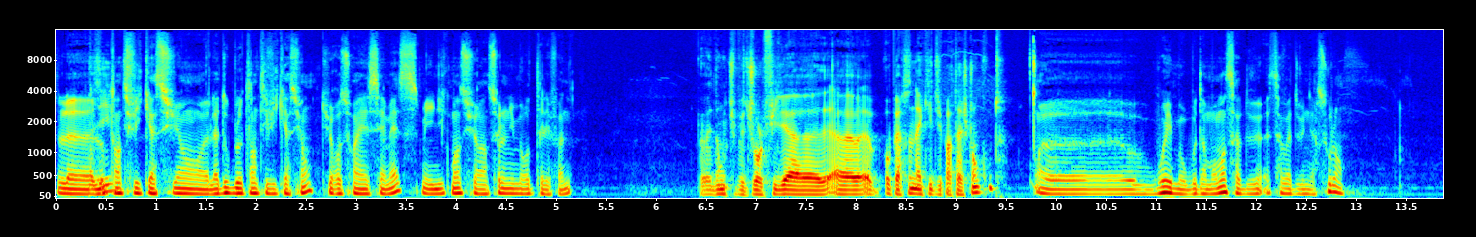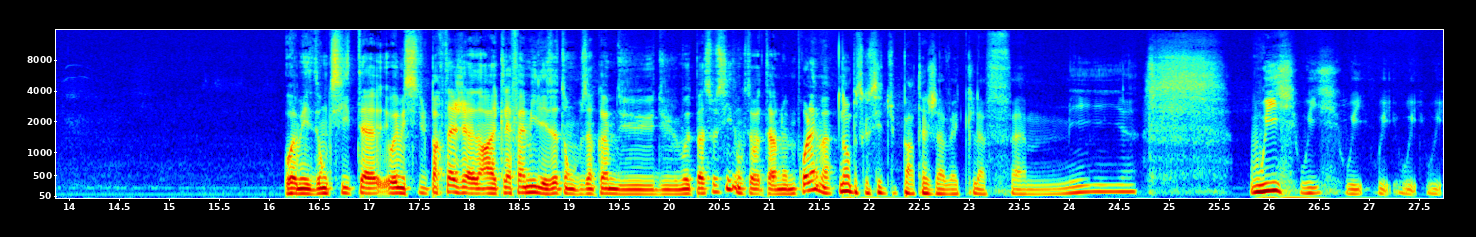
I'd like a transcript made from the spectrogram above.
L'authentification, la double authentification, tu reçois un SMS, mais uniquement sur un seul numéro de téléphone. Euh, donc, tu peux toujours le filer à- à- aux personnes à qui tu partages ton compte? Euh, oui, mais au bout d'un moment, ça, de- ça va devenir saoulant. Ouais, mais donc si. Ouais, mais si tu le partages avec la famille, les autres ont besoin quand même du, mot de passe aussi, donc tu as le même problème. Non, parce que si tu partages avec la famille. Oui, oui, oui, oui, oui, oui,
